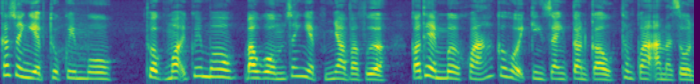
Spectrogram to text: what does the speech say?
Các doanh nghiệp thuộc quy mô thuộc mọi quy mô bao gồm doanh nghiệp nhỏ và vừa có thể mở khóa cơ hội kinh doanh toàn cầu thông qua Amazon.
